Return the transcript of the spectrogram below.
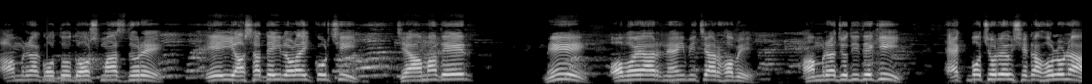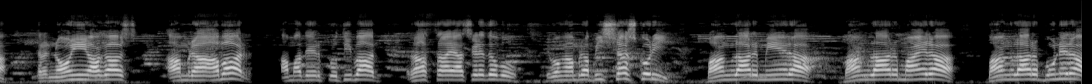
আমরা গত দশ মাস ধরে এই আশাতেই লড়াই করছি যে আমাদের মেয়ে অভয়ার ন্যায় বিচার হবে। আমরা যদি দেখি এক বছরেও সেটা হলো না, তাহলে নয়ই আগস্ট আমরা আবার আমাদের প্রতিবাদ রাস্তায় আছড়ে দেব এবং আমরা বিশ্বাস করি বাংলার মেয়েরা, বাংলার মায়েরা, বাংলার বোনেরা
